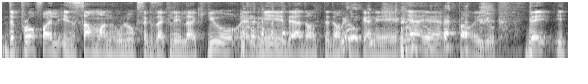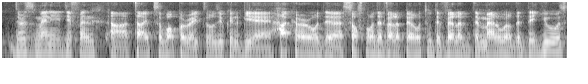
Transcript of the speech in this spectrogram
the profile is someone who looks exactly like you and me. they don't, they don't really? look any. Yeah, yeah, probably you. They, it, there's many different uh, types of operators. You can be a hacker or the software developer to develop the malware that they use.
